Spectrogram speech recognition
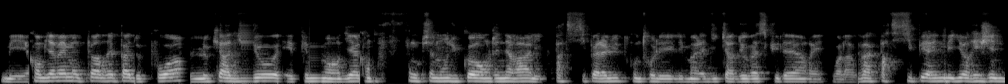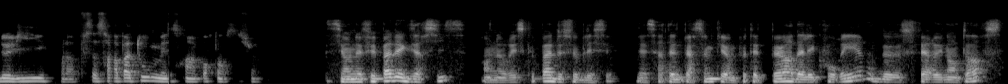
Mais quand bien même on ne perdrait pas de poids, le cardio est primordial quant au fonctionnement du corps en général. Il participe à la lutte contre les, maladies cardiovasculaires et voilà, va participer à une meilleure hygiène de vie. Voilà, ça ne sera pas tout, mais ce sera important, c'est sûr. Si on ne fait pas d'exercice, on ne risque pas de se blesser. Il y a certaines personnes qui ont peut-être peur d'aller courir, de se faire une entorse,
